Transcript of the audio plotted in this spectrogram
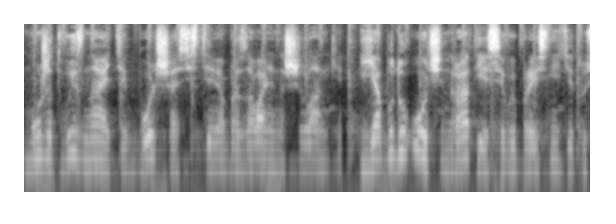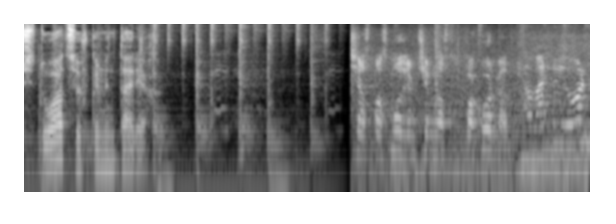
Может вы знаете больше о системе образования на Шри-Ланке? Я буду очень рад, если вы проясните эту ситуацию в комментариях. Сейчас посмотрим, чем нас тут покормят. Want?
